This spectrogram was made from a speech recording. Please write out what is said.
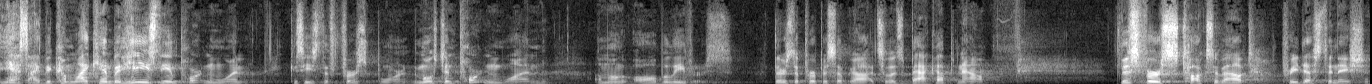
Yes, I become like Him, but He's the important one because He's the firstborn, the most important one among all believers. There's the purpose of God. So let's back up now. This verse talks about predestination.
